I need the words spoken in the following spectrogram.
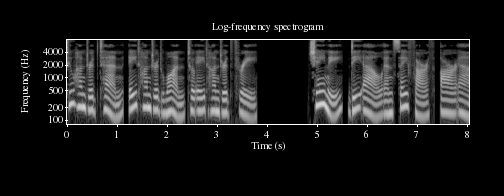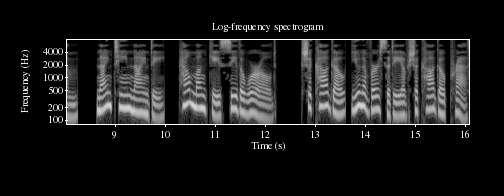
210, 801–803. Cheney, D. L. and Seyfarth, R. M. 1990. How Monkeys See the World. Chicago, University of Chicago Press.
